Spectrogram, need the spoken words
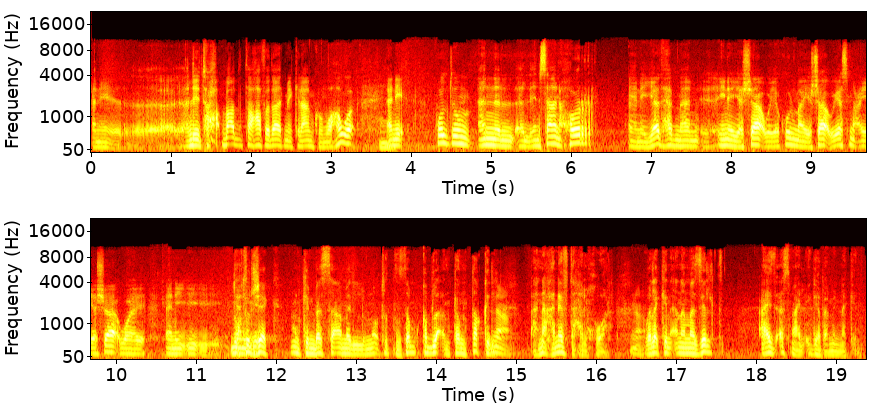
يعني آه، عندي بعض التحفظات من كلامكم وهو يعني قلتم أن ال- الإنسان حر يعني يذهب من أين يشاء ويقول ما يشاء ويسمع يشاء ويعني ي- دكتور يعني جاك ممكن بس أعمل نقطة نظام قبل أن تنتقل. نعم. إحنا هنفتح الحوار. نعم. ولكن أنا ما زلت عايز أسمع الإجابة منك أنت.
